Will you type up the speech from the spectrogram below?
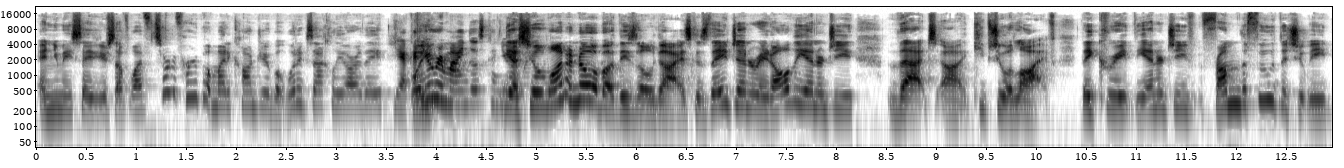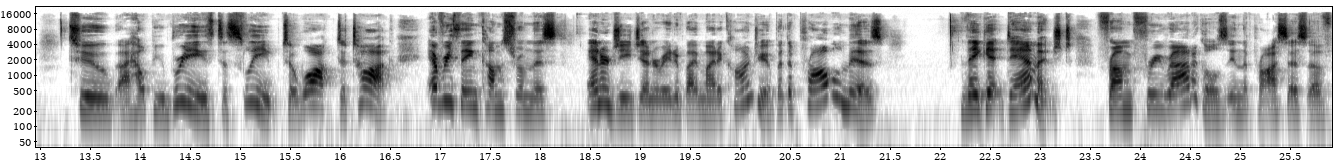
And you may say to yourself, "Well, I've sort of heard about mitochondria, but what exactly are they?" Yeah, can well, you, you, remind us? Can you? Yes, you'll want to know about these little guys because they generate all the energy that uh, keeps you alive. They create the energy from the food that you eat to uh, help you breathe, to sleep, to walk, to talk. Everything comes from this energy generated by mitochondria. But the problem is they get damaged from free radicals in the process of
